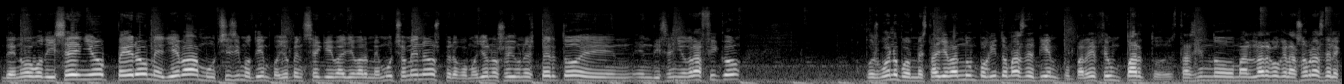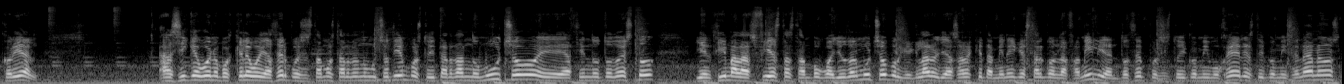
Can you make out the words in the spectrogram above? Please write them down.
de nuevo diseño, pero me lleva muchísimo tiempo. Yo pensé que iba a llevarme mucho menos, pero como yo no soy un experto en, diseño gráfico, pues bueno, pues me está llevando un poquito más de tiempo. Parece un parto, está siendo más largo que las obras del Escorial. Así que bueno, pues ¿qué le voy a hacer? Pues estamos tardando mucho tiempo, estoy tardando mucho eh, haciendo todo esto y encima las fiestas tampoco ayudan mucho porque claro, ya sabes que también hay que estar con la familia, entonces pues estoy con mi mujer, estoy con mis enanos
